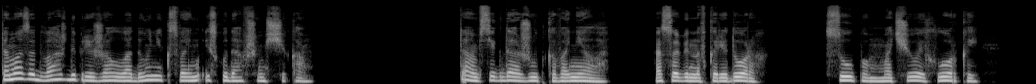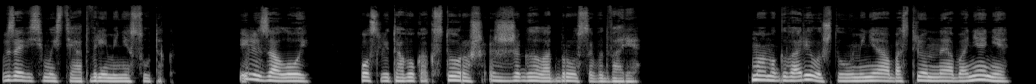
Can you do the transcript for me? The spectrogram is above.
Тамаза дважды прижал ладони к своим исхудавшим щекам. Там всегда жутко воняло, особенно в коридорах, супом, мочой, хлоркой, в зависимости от времени суток. Или золой, после того, как сторож сжигал отбросы во дворе. Мама говорила, что у меня обостренное обоняние,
